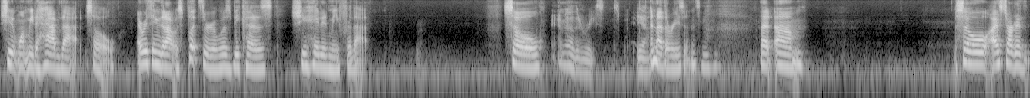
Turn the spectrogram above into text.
she didn't want me to have that. So everything that I was put through was because she hated me for that. So And other reasons, but yeah. and other reasons. But um, so I started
